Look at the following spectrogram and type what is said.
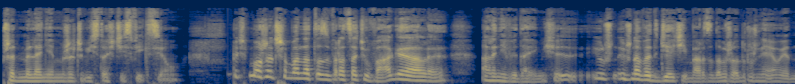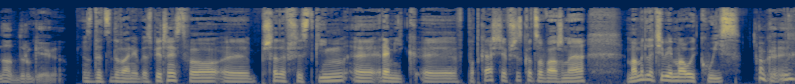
przed myleniem rzeczywistości z fikcją. Być może trzeba na to zwracać uwagę, ale, ale nie wydaje mi się. Już, już nawet dzieci bardzo dobrze odróżniają jedno od drugiego. Zdecydowanie. Bezpieczeństwo y, przede wszystkim. Y, Remik, y, w podcaście Wszystko co ważne. Mamy dla ciebie mały quiz. Okej. Okay.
